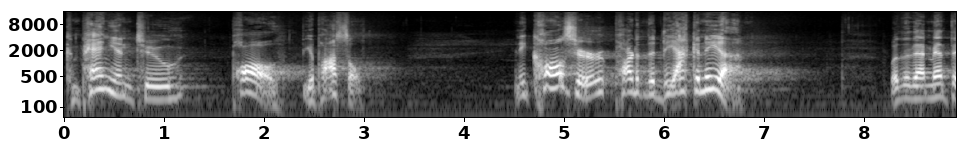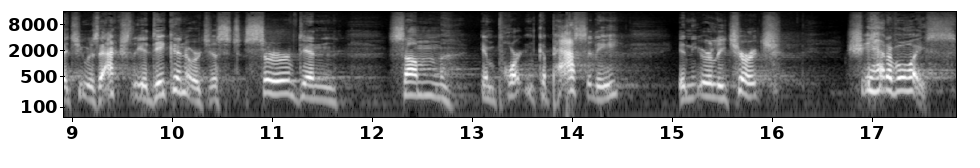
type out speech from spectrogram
companion to Paul, the apostle. And he calls her part of the diaconia, whether that meant that she was actually a deacon or just served in some important capacity in the early church, she had a voice.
